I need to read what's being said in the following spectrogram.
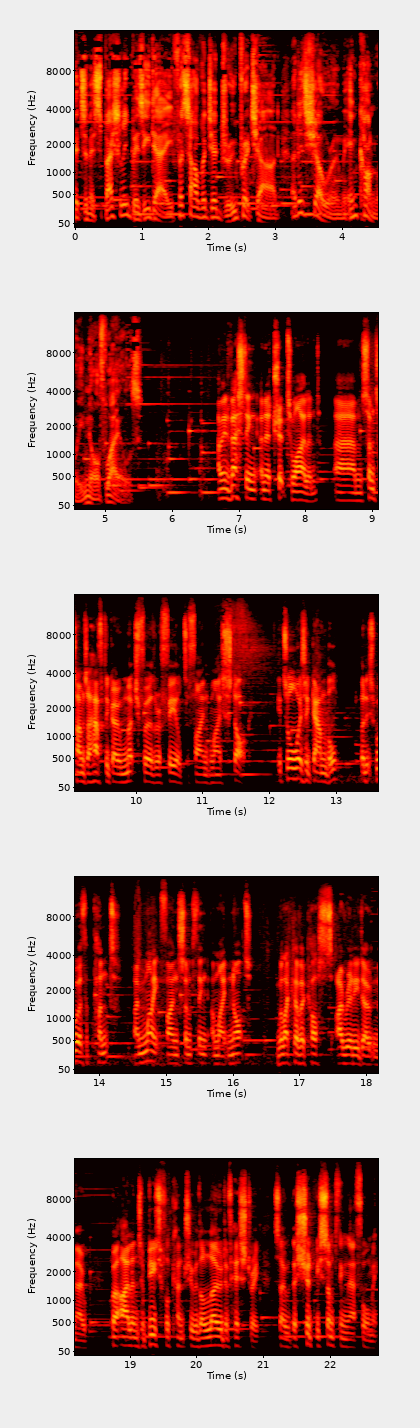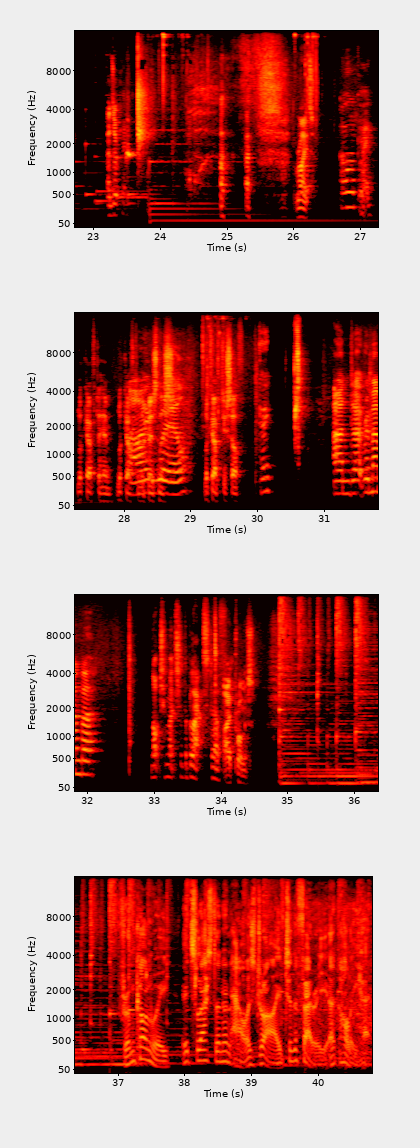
It's an especially busy day for salvager Drew Pritchard at his showroom in Conwy, North Wales. I'm investing in a trip to Ireland. Um, sometimes I have to go much further afield to find my stock. It's always a gamble, but it's worth a punt. I might find something, I might not. Will I cover costs? I really don't know. But Ireland's a beautiful country with a load of history, so there should be something there for me. And okay. right. Okay. Look after him. Look after I the business. will. Look after yourself. Okay. And uh, remember, not too much of the black stuff. I promise. From Conwy, it's less than an hour's drive to the ferry at Holyhead.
